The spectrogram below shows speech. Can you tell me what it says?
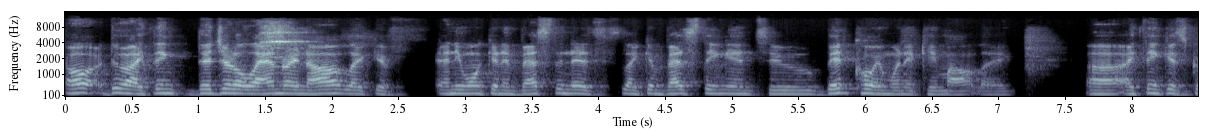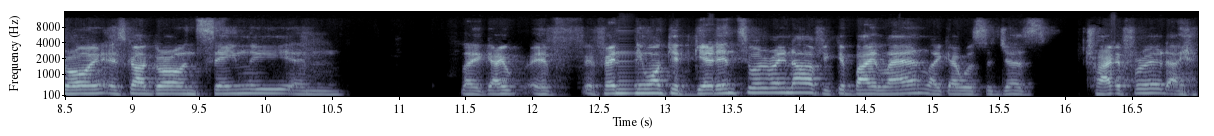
Oh, dude, I think digital land right now, like if anyone can invest in it, it's like investing into Bitcoin when it came out. Like, uh, I think it's growing. It's got grow insanely, and like I, if if anyone could get into it right now, if you could buy land, like I would suggest try for it. I,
